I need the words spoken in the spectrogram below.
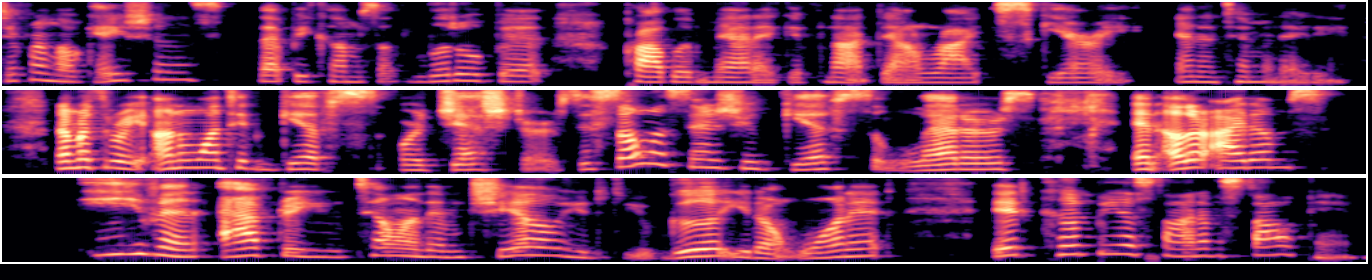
different locations, that becomes a little bit problematic, if not downright scary and intimidating. Number three, unwanted gifts or gestures. If someone sends you gifts, letters, and other items, even after you telling them chill, you you good, you don't want it, it could be a sign of stalking.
